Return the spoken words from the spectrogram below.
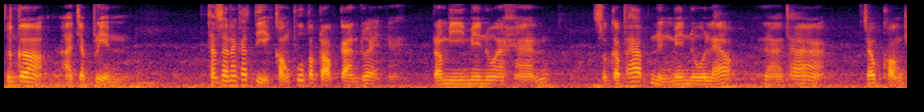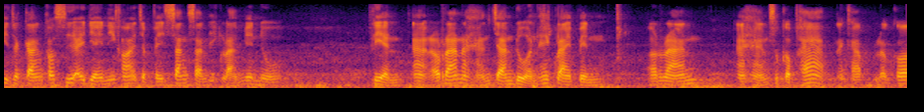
ซึ่งก็อาจจะเปลี่ยน ทัศนคติของผู้ประกอบการด้วยนะเรามีเมนูอาหารสุขภาพหนึ่งเมนูแล้วนะถ้าเจ้าของกิจการเขาซื้อไอเดียนี้เขาอาจจะไปสร้างสรรค์อีกหลายเมนู เปลี่ยนร้านอาหารจานด่วนให้กลายเป็นร้านอาหารสุขภาพนะครับ แล้วก็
